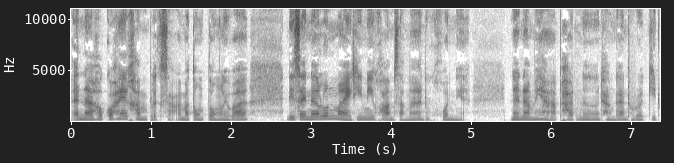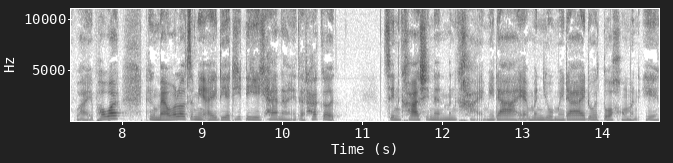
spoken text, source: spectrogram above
แอนนาเขาก็ให้คำปรึกษามาตรงๆเลยว่า ดีไซเนอร์รุ่นใหม่ที่มีความสามารถทุกคนเนี่ยแนะนำให้หา partner ทางด้านธุรกิจไว้ เพราะว่าถึงแม้ว่าเราจะมีไอเดียที่ดีแค่ไหน แต่ถ้าเกิด สินค้าชิ้นนั้นมันขายไม่ได้อะมันอยู่ไม่ได้ด้วยตัวของมันเอง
